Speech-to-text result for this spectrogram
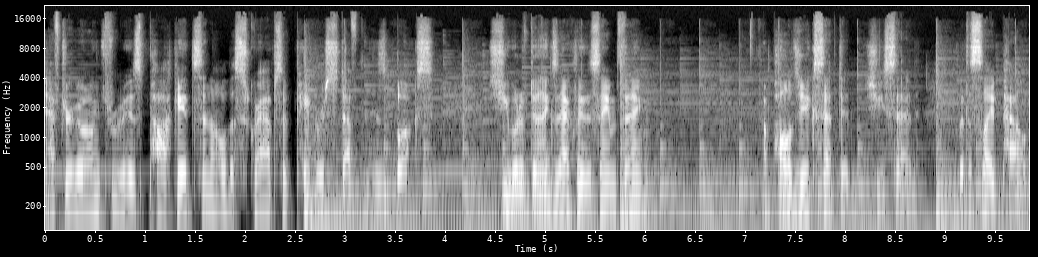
after going through his pockets and all the scraps of paper stuffed in his books, she would have done exactly the same thing. Apology accepted, she said, with a slight pout,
